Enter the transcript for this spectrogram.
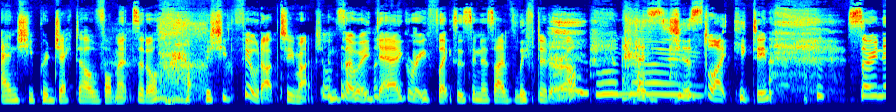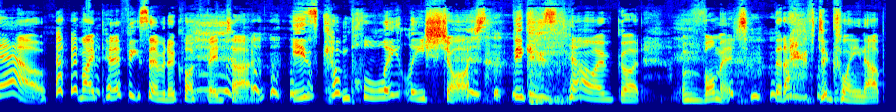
and she projectile vomits it all out because she'd filled up too much. And so her gag reflex as soon as i've lifted her up oh, has just like kicked in so now my perfect seven o'clock bedtime is completely shot because now I've got vomit that I have to clean up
